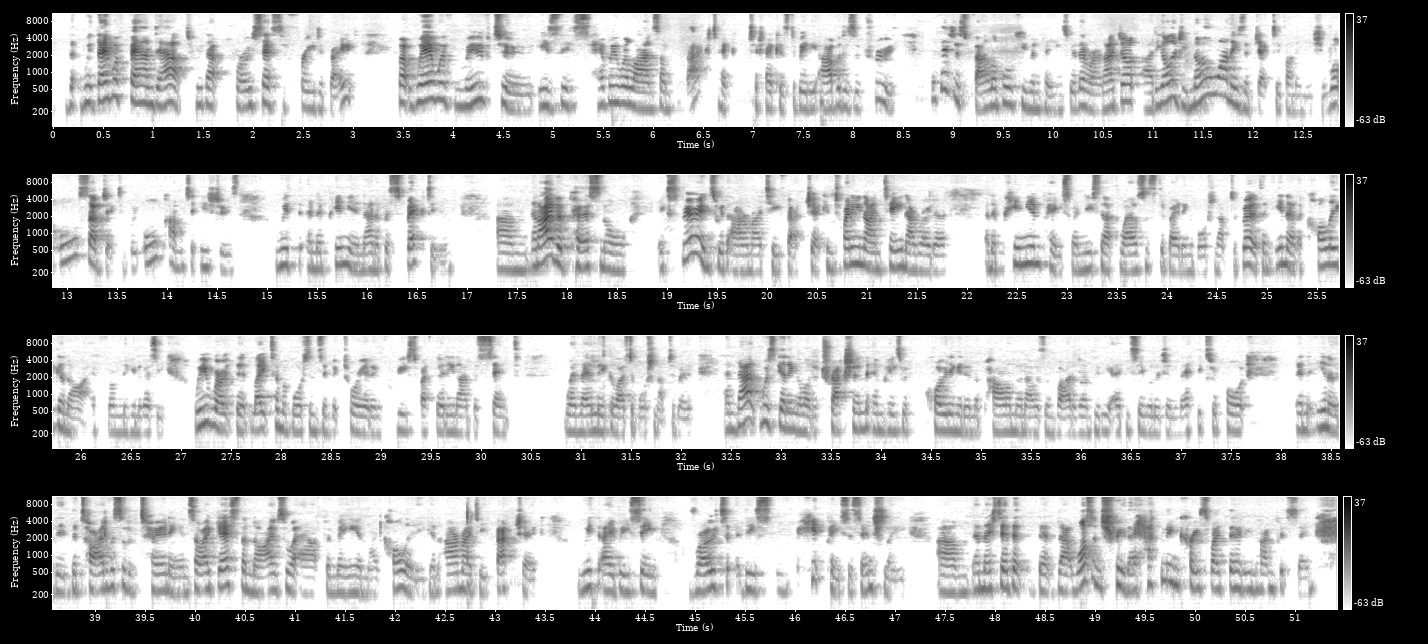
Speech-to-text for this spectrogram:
they were found out through that process of free debate. But where we've moved to is this heavy reliance on fact checkers to be the arbiters of truth. But they're just fallible human beings with their own ideology. No one is objective on an issue. We're all subjective. We all come to issues with an opinion and a perspective. Um, and I have a personal experience with RMIT Fact Check. In 2019, I wrote a, an opinion piece when New South Wales was debating abortion up to birth. And in it, a colleague and I from the university, we wrote that late term abortions in Victoria had increased by 39% when they legalised abortion up to birth. And that was getting a lot of traction. MPs were quoting it in the parliament. I was invited onto the ABC Religion and Ethics report. And, you know, the, the tide was sort of turning. And so I guess the knives were out for me and my colleague. And RMIT Fact Check with ABC wrote this hit piece essentially. Um, and they said that, that that wasn't true. They hadn't increased by 39%.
